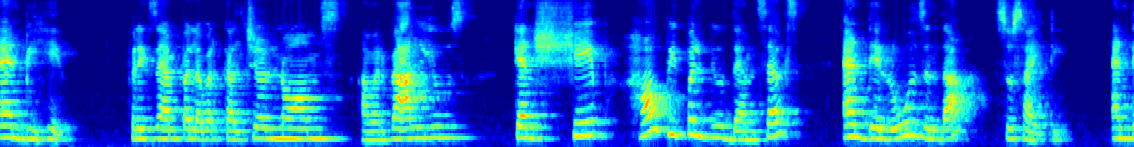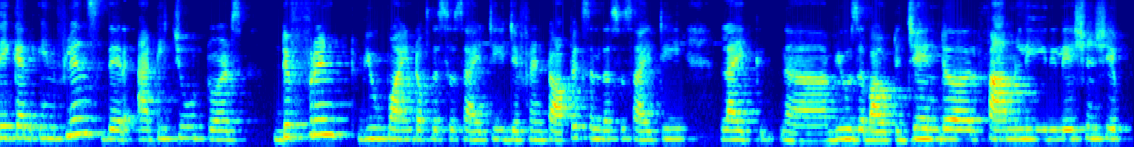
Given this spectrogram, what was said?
and behave. For example, our cultural norms, our values can shape how people view themselves and their roles in the society and they can influence their attitude towards different viewpoint of the society different topics in the society like uh, views about gender family relationship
